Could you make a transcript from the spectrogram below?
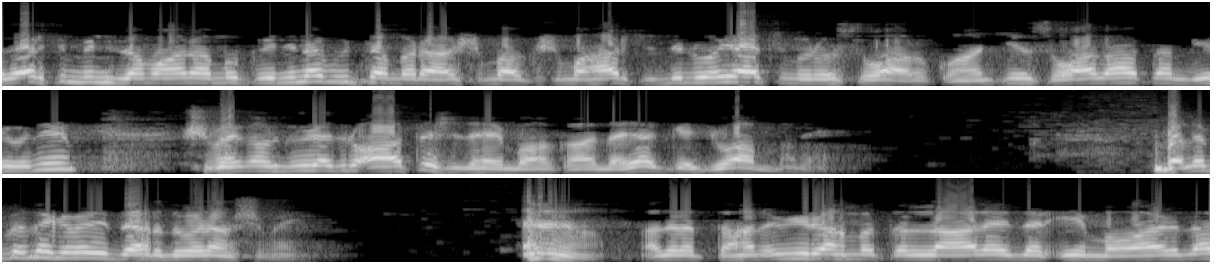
اگر چھ من زمانہ مپید نبی تا برای شما کہ شما ہر چیز دلو یا چھ منو سوال کو۔ ہاں چیز سوالات ہم بھی ہوئی شما کم دوری ادرو آتش دے باقاعدہ یا کہ جواب بنے بلے بلے کہ میری درد وران شما حضرت تحنوی رحمت اللہ علیہ در ای مواردہ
